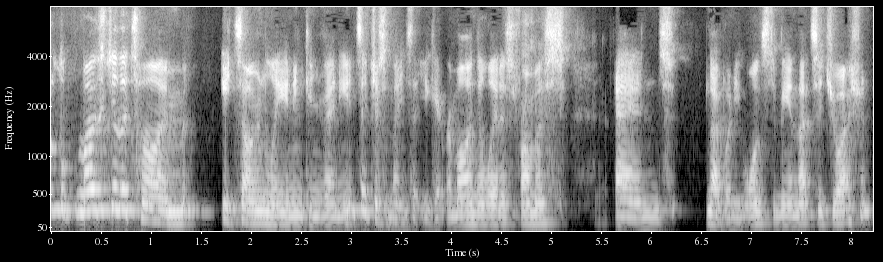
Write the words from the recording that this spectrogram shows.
Look, most of the time it's only an inconvenience. It just means that you get reminder letters from us, and nobody wants to be in that situation.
